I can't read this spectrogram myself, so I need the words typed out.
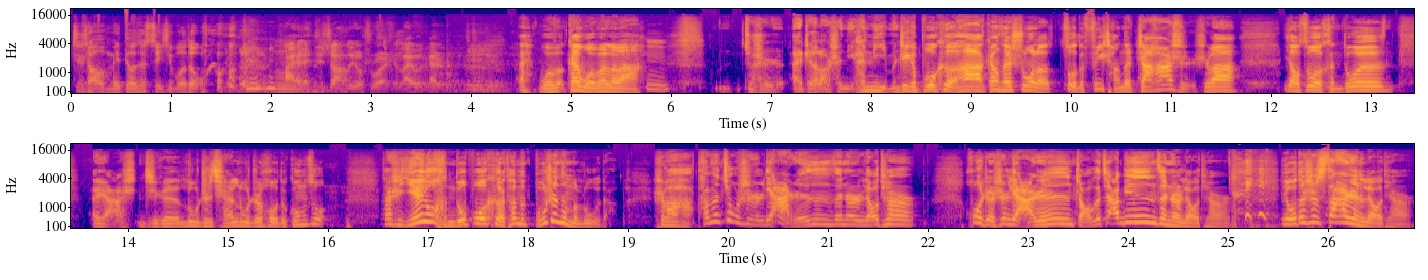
至少我没得罪随机波动。哎，你上次就说你来回开始。哎，我该我问了吧？嗯，就是哎哲老师，你看你们这个播客哈，刚才说了做的非常的扎实，是吧？要做很多，哎呀，这个录制前、录制后的工作，但是也有很多播客他们不是那么录的，是吧？他们就是俩人在那儿聊天儿，或者是俩人找个嘉宾在那儿聊天儿，有的是仨人聊天儿。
